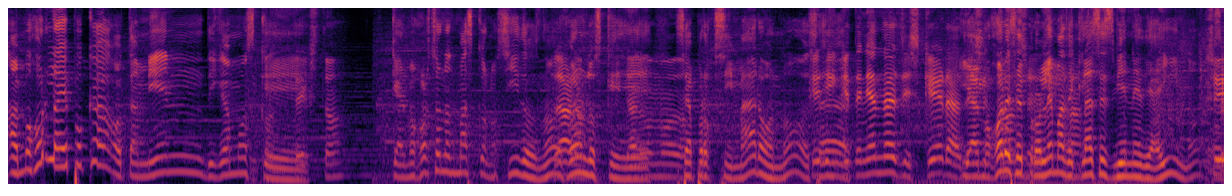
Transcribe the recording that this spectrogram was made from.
a lo mejor la época o también, digamos El que. Contexto. Que a lo mejor son los más conocidos, ¿no? Claro, Fueron los de que se aproximaron, ¿no? O Que, sea, y que tenían las disqueras. y de a lo mejor es el entonces. problema de clases viene de ahí, ¿no? Sí,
